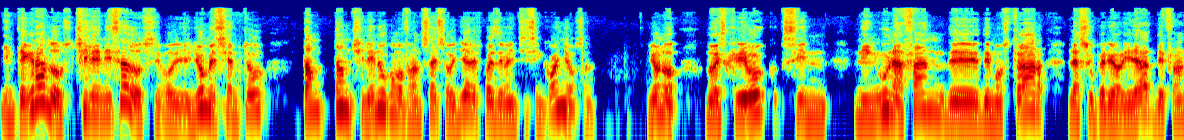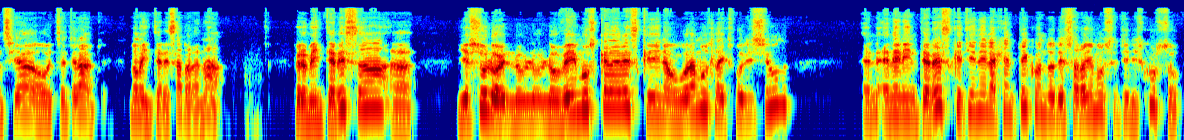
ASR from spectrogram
integrados, chilenizados, si podía. Yo me siento tan, tan chileno como francés hoy día después de 25 años. ¿eh? Yo no, no escribo sin ningún afán de demostrar la superioridad de Francia o etcétera. No me interesa para nada. Pero me interesa, ah, y eso lo, lo, vemos cada vez que inauguramos la exposición, en, en, el interés que tiene la gente cuando desarrollamos este discurso.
